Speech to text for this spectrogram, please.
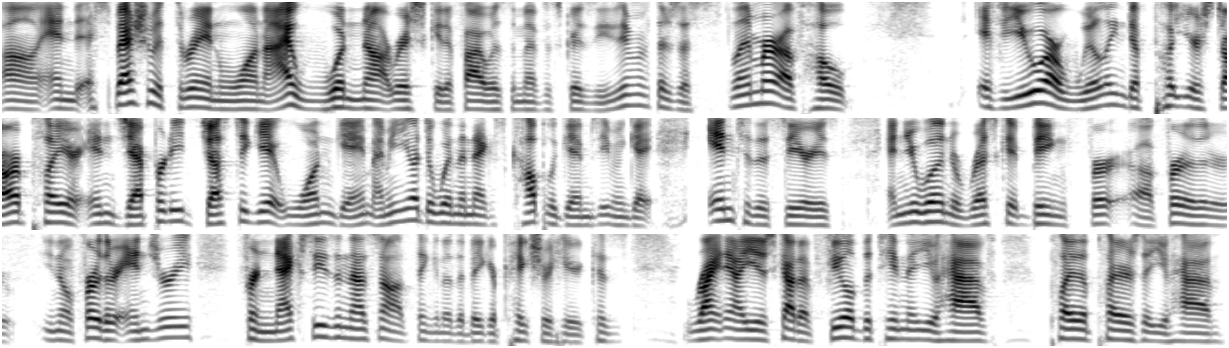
Uh, and especially with three and one, I would not risk it if I was the Memphis Grizzlies, even if there's a slimmer of hope if you are willing to put your star player in jeopardy just to get one game, I mean, you have to win the next couple of games to even get into the series, and you're willing to risk it being fur, uh, further, you know, further injury for next season. That's not thinking of the bigger picture here, because right now you just got to field the team that you have, play the players that you have.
